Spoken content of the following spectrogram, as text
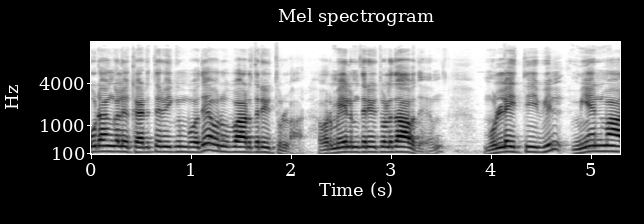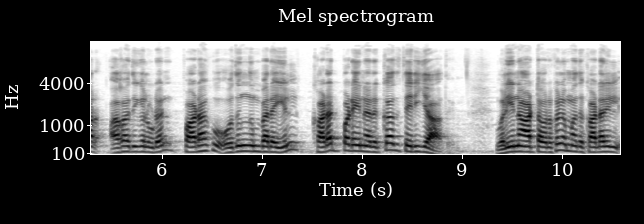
ஊடகங்களுக்கு கருத்து தெரிவிக்கும் போதே அவர் இவ்வாறு தெரிவித்துள்ளார். அவர் மேலும் தெரிவித்துள்ளதாவது முல்லைத்தீவில் மியன்மார் அகதிகளுடன் படகு ஒதுங்கும் வரையில் கடற்படையினருக்கு அது தெரியாது. வெளிநாட்டவர்கள் நமது கடலில்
